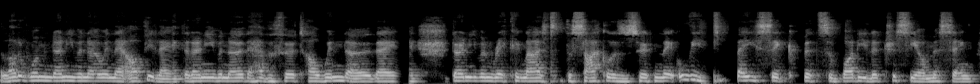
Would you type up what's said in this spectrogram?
A lot of women don't even know when they ovulate. They don't even know they have a fertile window. They don't even recognize that the cycle is a certain way. All these basic bits of body literacy are missing.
